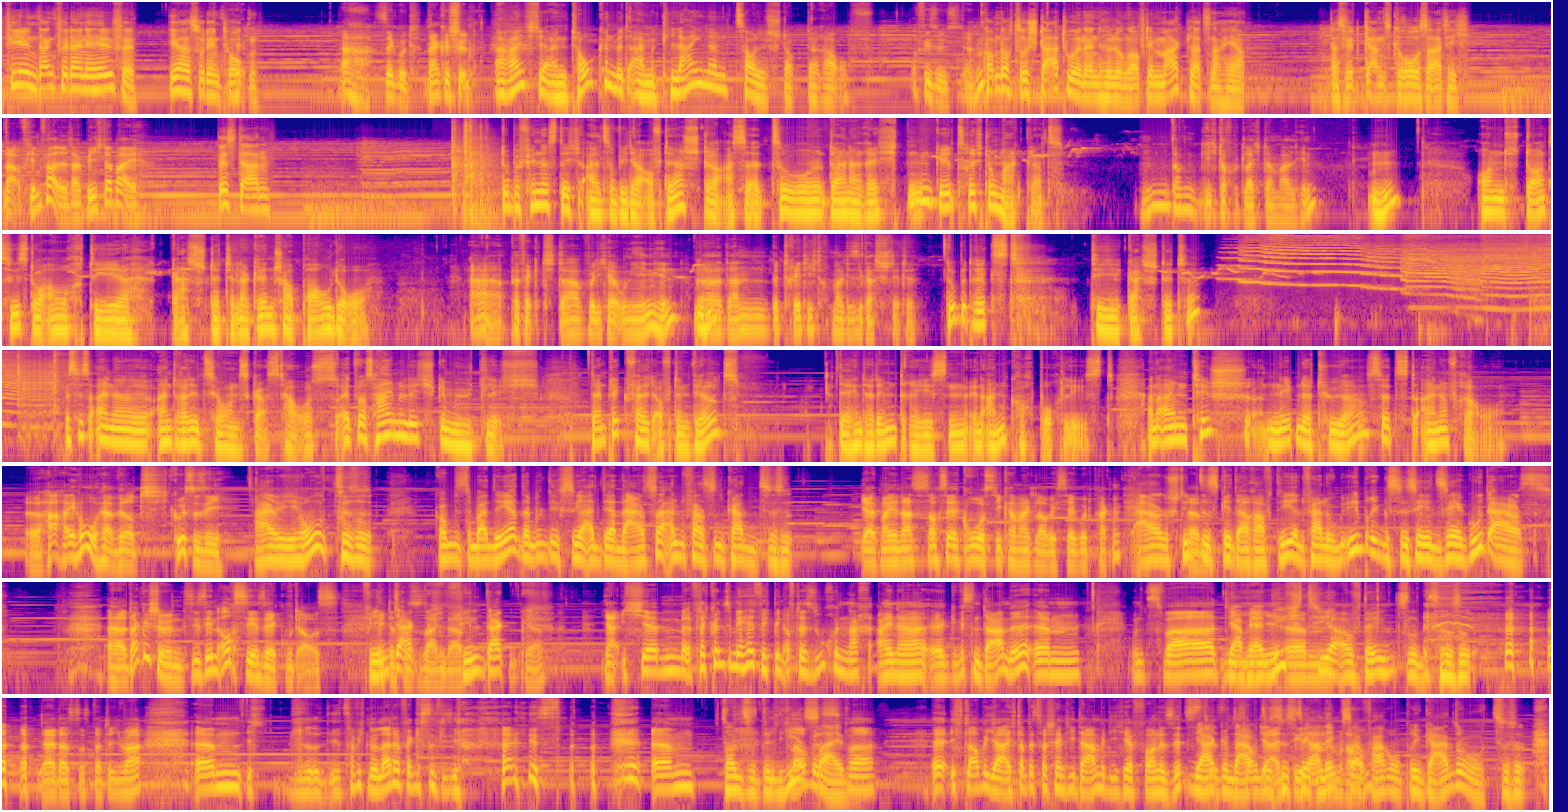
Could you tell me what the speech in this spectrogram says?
Vielen Dank für deine Hilfe. Hier hast du den Token. Ah, sehr gut. Dankeschön. Erreicht ihr einen Token mit einem kleinen Zollstock darauf. Ach, wie süß. Ja, hm? Komm doch zur Statuenenthüllung auf dem Marktplatz nachher. Das wird ganz großartig. Na, auf jeden Fall. Da bin ich dabei. Bis dann. Du befindest dich also wieder auf der Straße. Zu deiner Rechten geht's Richtung Marktplatz. Hm, dann gehe ich doch gleich da mal hin. Mhm. Und dort siehst du auch die Gaststätte La Grincha Pordo. Ah, perfekt. Da will ich ja ohnehin hin. Mhm. Äh, dann betrete ich doch mal diese Gaststätte. Du betrittst die Gaststätte. Es ist eine, ein Traditionsgasthaus, etwas heimlich, gemütlich. Dein Blick fällt auf den Wirt, der hinter dem Dresden in einem Kochbuch liest. An einem Tisch neben der Tür sitzt eine Frau. Äh, ha, hi, ho, Herr Wirt. Ich grüße Sie. Hallo, kommen Sie mal näher, damit ich Sie an der Nase anfassen kann. Ja, meine Nase ist auch sehr groß. Die kann man, glaube ich, sehr gut packen. Ja, stimmt, Ähm. das geht auch auf die Entfernung. Übrigens, Sie sehen sehr gut aus. Äh, Dankeschön. Sie sehen auch sehr, sehr gut aus. wenn Vielen ich das mal Dank. so sagen darf. Vielen Dank. Ja. Ja, ich, ähm, vielleicht können Sie mir helfen. Ich bin auf der Suche nach einer äh, gewissen Dame. Ähm, und zwar die, Ja, wer nicht ähm, hier auf der Insel. ja, das ist natürlich wahr. Ähm, ich, jetzt habe ich nur leider vergessen, wie sie heißt. ähm, Soll sie denn hier glaube, sein? war. Äh, ich glaube ja. Ich glaube, es ist wahrscheinlich die Dame, die hier vorne sitzt. ja, Das ist genau. die Das ist die Alexa. Faro Brigado.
